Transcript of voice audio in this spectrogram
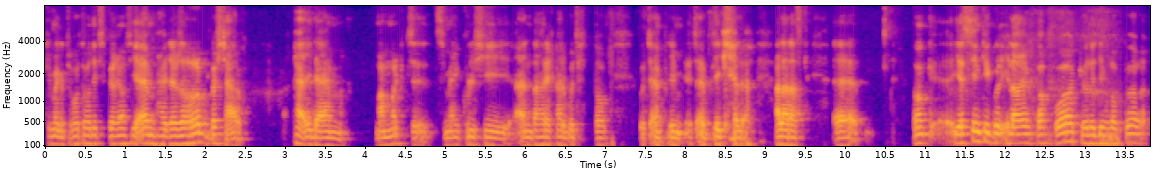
كيما قلت retour d'expérience هي أهم حاجة. جرب باش تعرف. قاعدة عامة. ما عمرك تسمعي كل شيء عن ظهري قلب وتحطو وت appliquer على على راسك. donc ياسين كيقول il arrive parfois que le développeur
